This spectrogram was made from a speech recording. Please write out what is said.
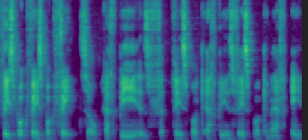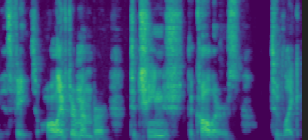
Facebook, Facebook, Fate. So FB is F- Facebook, FB is Facebook, and F8 is Fate. So all I have to remember to change the colors to like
